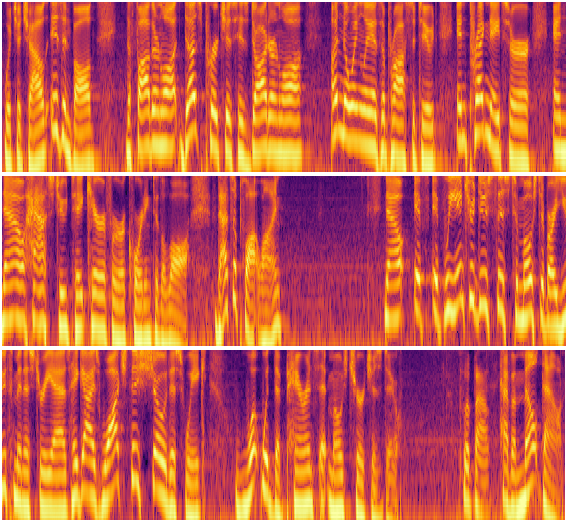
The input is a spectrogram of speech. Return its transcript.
which a child is involved, the father in law does purchase his daughter in law unknowingly as a prostitute, impregnates her, and now has to take care of her according to the law. That's a plot line. Now, if, if we introduce this to most of our youth ministry as, hey guys, watch this show this week, what would the parents at most churches do? Flip out. have a meltdown.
